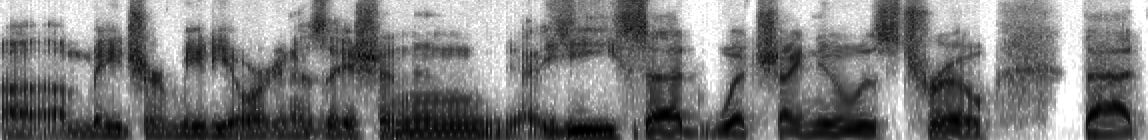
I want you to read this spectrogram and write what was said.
a major media organization, and he said, which I knew was true, that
